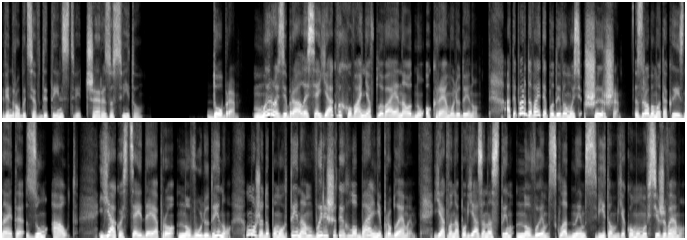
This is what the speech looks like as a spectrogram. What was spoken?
він робиться в дитинстві через освіту. Добре, ми розібралися, як виховання впливає на одну окрему людину. А тепер давайте подивимось ширше. Зробимо такий, знаєте, зум-аут. Як ось ця ідея про нову людину може допомогти нам вирішити глобальні проблеми? Як вона пов'язана з тим новим складним світом, в якому ми всі живемо?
